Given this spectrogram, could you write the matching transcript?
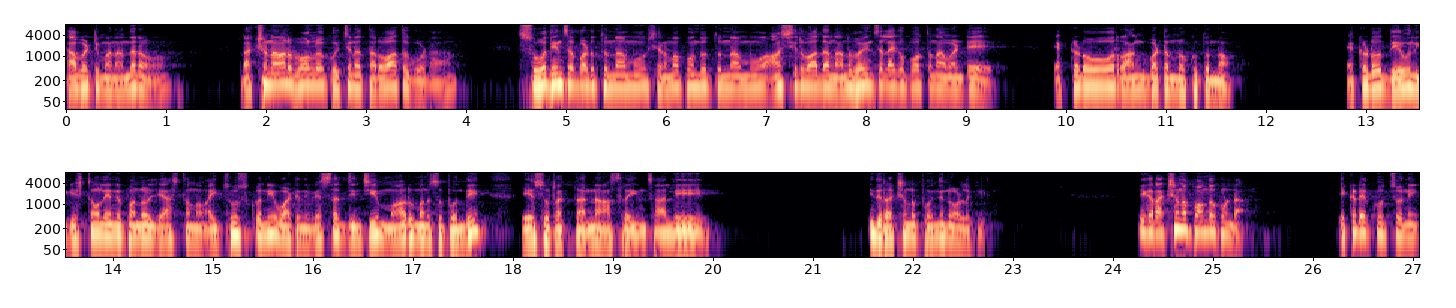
కాబట్టి మనందరం రక్షణానుభవంలోకి వచ్చిన తర్వాత కూడా శోధించబడుతున్నాము శ్రమ పొందుతున్నాము ఆశీర్వాదాన్ని అనుభవించలేకపోతున్నామంటే ఎక్కడో రాంగ్ బటన్ నొక్కుతున్నాం. ఎక్కడో దేవునికి ఇష్టం లేని పనులు చేస్తున్నాం. అవి చూసుకొని వాటిని విసర్జించి మారు మనసు పొంది యేసు రక్తాన్ని ఆశ్రయించాలి. ఇది రక్షణ పొందిన వాళ్ళకి. ఇక రక్షణ పొందకుండా ఇక్కడే కూర్చొని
